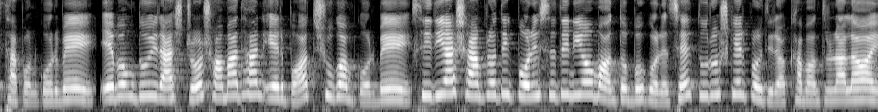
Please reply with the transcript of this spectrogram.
স্থাপন করবে এবং দুই রাষ্ট্র সমাধান এর পথ সুগম করবে। সিরিয়ার সাম্প্রতিক পরিস্থিতি নিয়েও মন্তব্য করেছে তুরস্কের প্রতিরক্ষা মন্ত্রণালয়।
